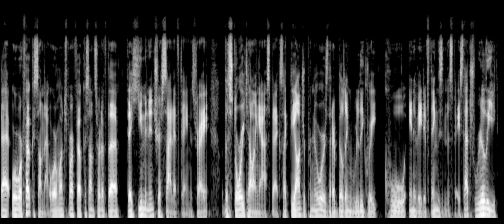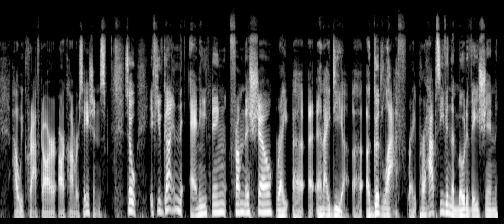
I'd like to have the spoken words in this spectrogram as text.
that where we're focused on that. We're much more focused on sort of the the human interest side of things, right? The storytelling aspects, like the entrepreneurs that are building really great, cool, innovative things in the space. That's really how we craft our our conversations. So if you've gotten anything from this show, right, uh, an idea, a, a good laugh, right, perhaps even the motivation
